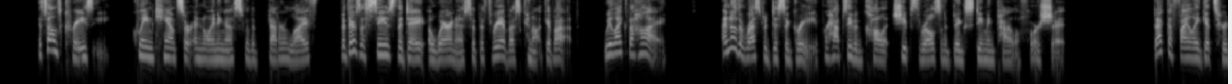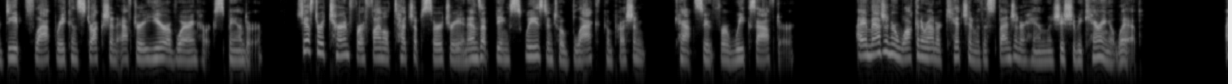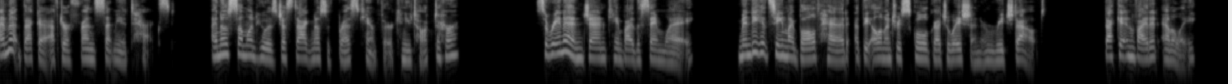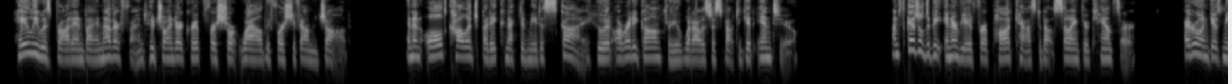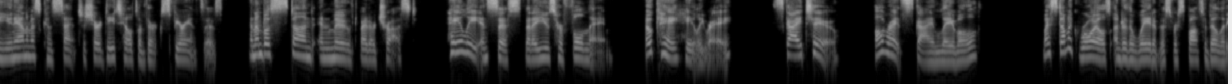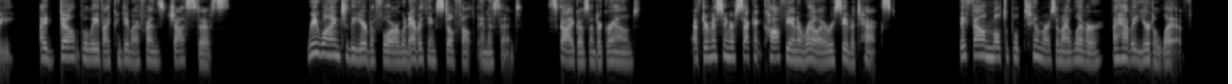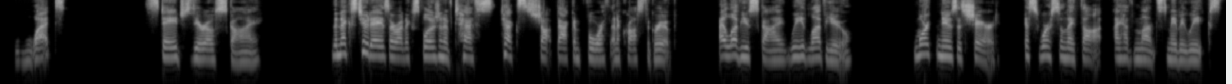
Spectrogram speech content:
It sounds crazy, Queen Cancer anointing us with a better life, but there's a seize the day awareness that the three of us cannot give up. We like the high. I know the rest would disagree, perhaps even call it cheap thrills and a big steaming pile of horseshit. Becca finally gets her DIEP flap reconstruction after a year of wearing her expander. She has to return for a final touch up surgery and ends up being squeezed into a black compression cat suit for weeks after. I imagine her walking around her kitchen with a sponge in her hand when she should be carrying a whip. I met Becca after a friend sent me a text. I know someone who was just diagnosed with breast cancer. Can you talk to her? Serena and Jen came by the same way. Mindy had seen my bald head at the elementary school graduation and reached out. Becca invited Emily. Haley was brought in by another friend who joined our group for a short while before she found a job. And an old college buddy connected me to Sky, who had already gone through what I was just about to get into. I'm scheduled to be interviewed for a podcast about sewing through cancer, Everyone gives me unanimous consent to share details of their experiences, and I'm both stunned and moved by their trust. Haley insists that I use her full name. Okay, Haley Ray. Sky, too. All right, Sky labeled. My stomach roils under the weight of this responsibility. I don't believe I can do my friends justice. Rewind to the year before when everything still felt innocent. Sky goes underground. After missing her second coffee in a row, I receive a text. They found multiple tumors in my liver. I have a year to live. What? Stage zero sky. The next two days are an explosion of tests, texts shot back and forth and across the group. I love you, Sky. We love you. More news is shared. It's worse than they thought. I have months, maybe weeks.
